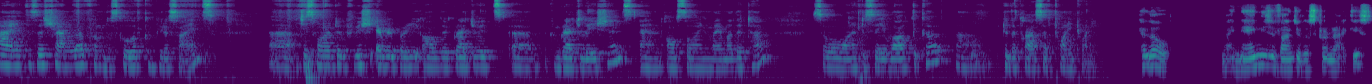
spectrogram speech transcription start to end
Hi, this is Shamila from the School of Computer Science. Uh, just wanted to wish everybody, all the graduates, uh, congratulations, and also in my mother tongue. So I wanted to say Valtika uh, to the class of 2020. Hello, my name is Evangelos Kranakis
